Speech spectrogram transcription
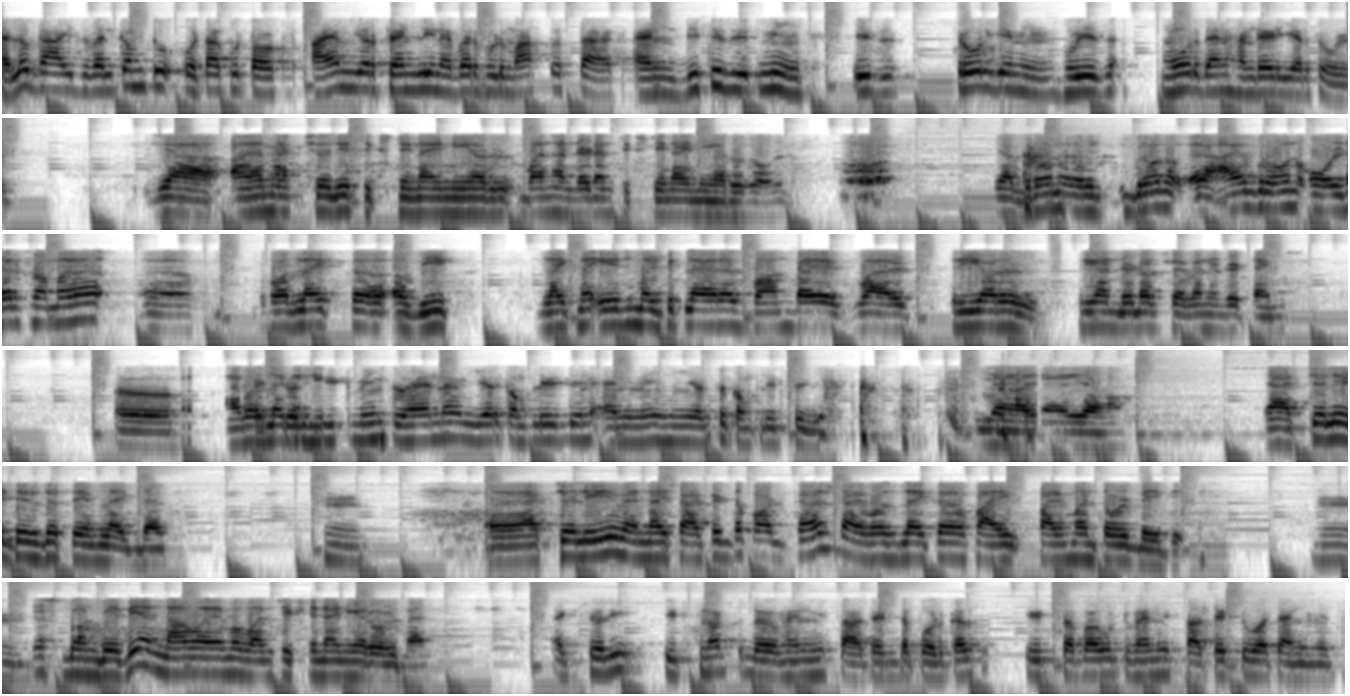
Hello guys, welcome to Otaku Talks. I am your friendly neighborhood Master Stark and this is with me is Troll Gaming who is more than 100 years old. Yeah, I am actually 69 year 169 years old. Yeah, grown old, grown. Uh, I have grown older from a uh, for like uh, a week. Like my age multiplier has gone by what three or 300 or 700 times. Uh, I was like a actually, new- it means when a year complete in anime, he also completes a year. yeah, yeah, yeah. Actually, it is the same like that. hmm. Uh, actually, when I started the podcast, I was like a five five month old baby, Hmm. just born baby, and now I am a 169 year old man. Actually, it's not the when he started the podcast. It's about when he started to watch anime.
